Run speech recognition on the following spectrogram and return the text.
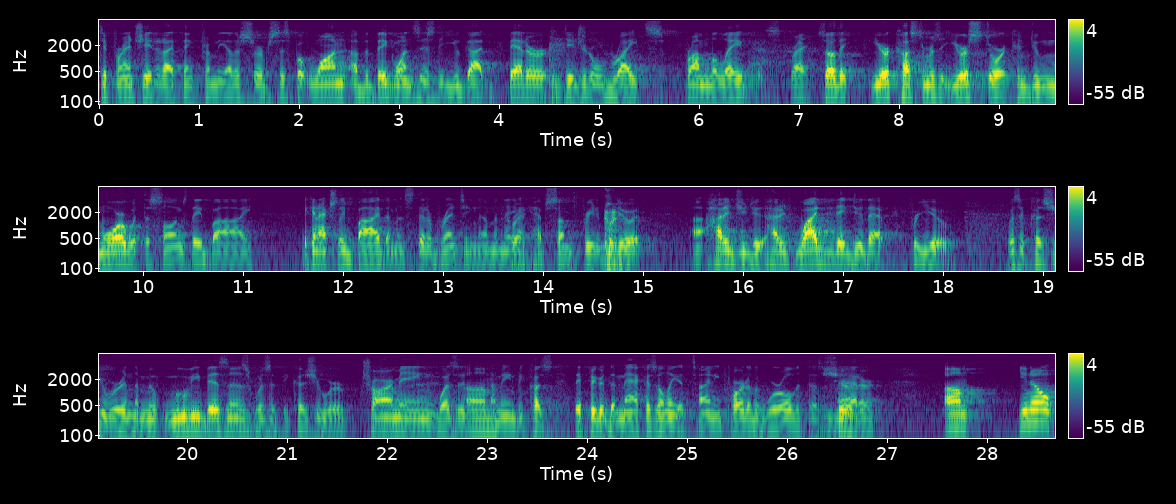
differentiate it, I think, from the other services. But one of the big ones is that you got better digital rights from the labels, Right. So that your customers at your store can do more with the songs they buy. They can actually buy them instead of renting them, and they Correct. have some freedom to do it. Uh, how did you do? How did? Why did they do that for you? Was it because you were in the mo- movie business? Was it because you were charming? Was it? Um, I mean, because they figured the Mac is only a tiny part of the world. It doesn't Sure. matter. Um, you know,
